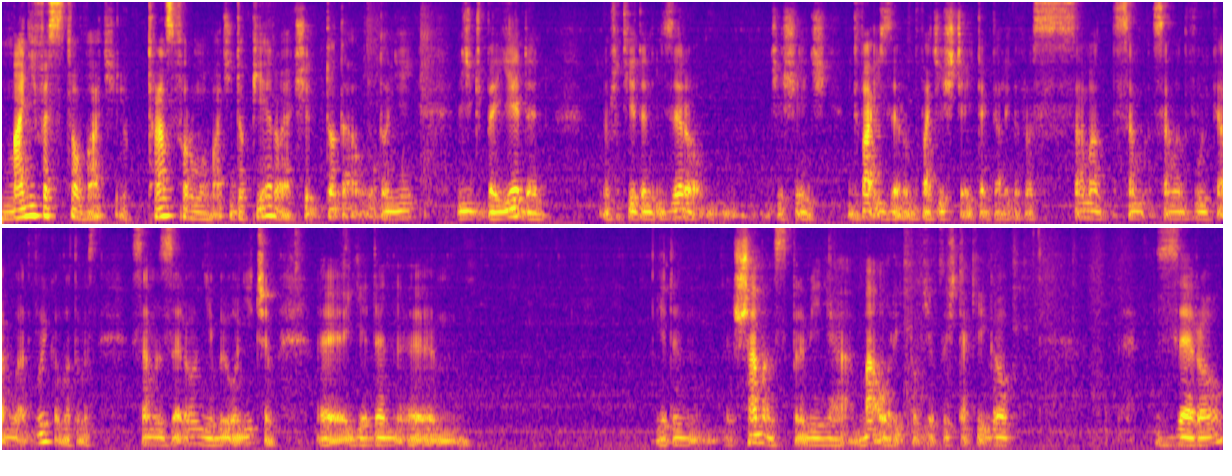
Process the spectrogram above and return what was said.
manifestować lub transformować dopiero jak się dodało do niej liczbę 1, na przykład 1 i 0, 10, 2 i 0, 20 i tak dalej. Natomiast sama, sam, sama dwójka była dwójką, natomiast sam 0 nie było niczym. E, jeden jeden szaman z plemienia Maori powiedział coś takiego: Zero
